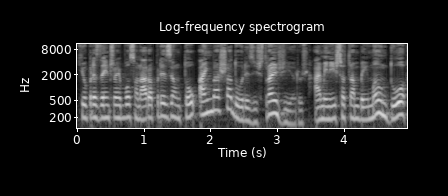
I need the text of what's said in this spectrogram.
que o presidente Jair Bolsonaro apresentou a embaixadores estrangeiros. A ministra também mandou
